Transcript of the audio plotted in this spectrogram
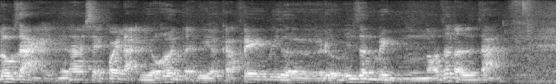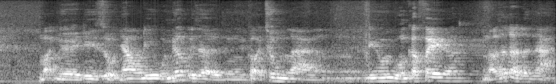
lâu dài. Người ta sẽ quay lại nhiều hơn. Tại vì cà phê bây giờ đối với dân mình nó rất là đơn giản. Mọi người đi rủ nhau đi uống nước bây giờ gọi chung là đi uống cà phê thôi. Nó rất là đơn giản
